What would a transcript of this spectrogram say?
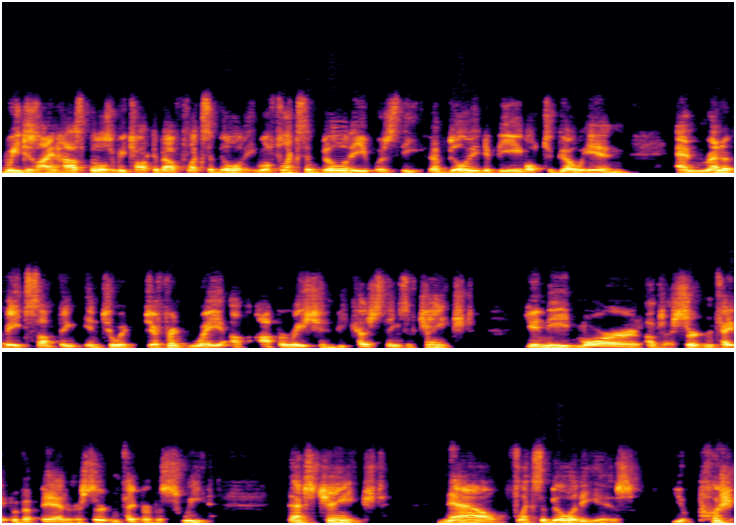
We design hospitals we talked about flexibility. Well, flexibility was the ability to be able to go in and renovate something into a different way of operation because things have changed. You need more of a certain type of a bed or a certain type of a suite. That's changed. Now, flexibility is you push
